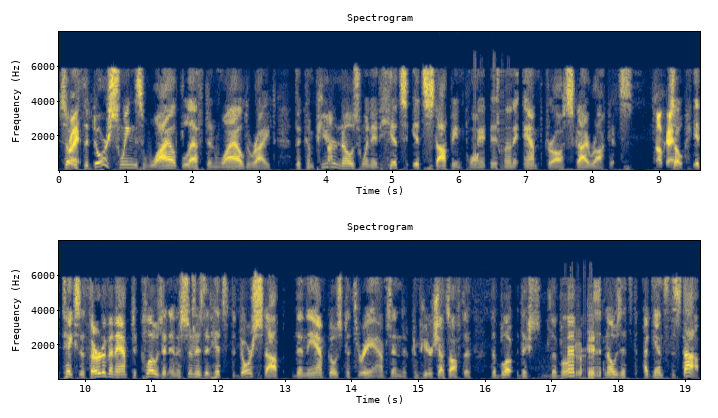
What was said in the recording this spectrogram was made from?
So Right. if the door swings wild left and wild right, the computer knows when it hits its stopping point is when the amp draw skyrockets. Okay. So it takes a third of an amp to close it, and as soon as it hits the door stop, then the amp goes to three amps, and the computer shuts off the the blow, the, the blender because it knows it's against the stop.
